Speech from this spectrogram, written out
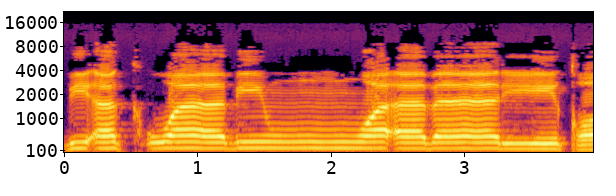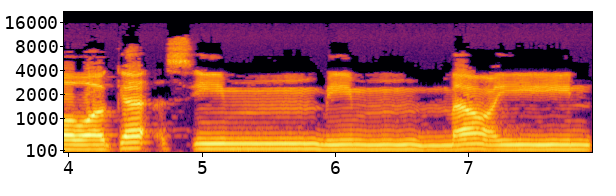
بِأَكْوَابٍ وَأَبَارِيقَ وَكَأْسٍ مِّن مَّعِينٍ.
